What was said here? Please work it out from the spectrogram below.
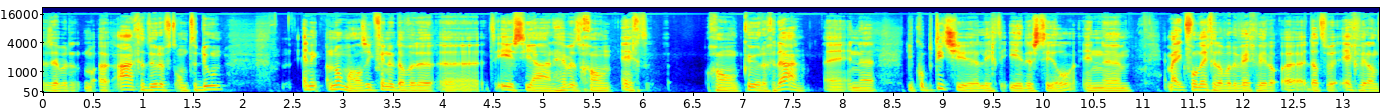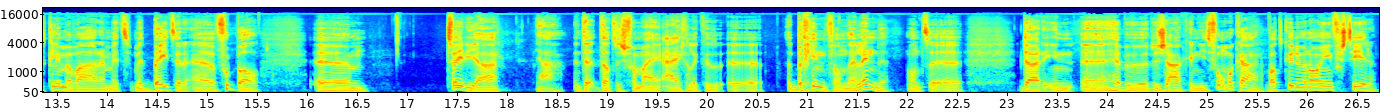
Ze hebben het aangedurfd om te doen. En ik, nogmaals, ik vind ook dat we de, het eerste jaar hebben het gewoon echt gewoon keurig gedaan. Eh, En eh, die competitie ligt eerder stil. En, eh, maar ik vond echt dat we de weg weer, eh, dat we echt weer aan het klimmen waren met, met beter eh, voetbal. Ehm, tweede jaar, ja, dat is voor mij eigenlijk het, eh, begin van de ellende. Want eh, daarin eh, hebben we de zaken niet voor elkaar. Wat kunnen we nou investeren?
